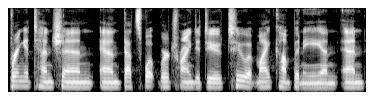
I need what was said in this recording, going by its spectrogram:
bring attention, and that's what we're trying to do too at my company, and, and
